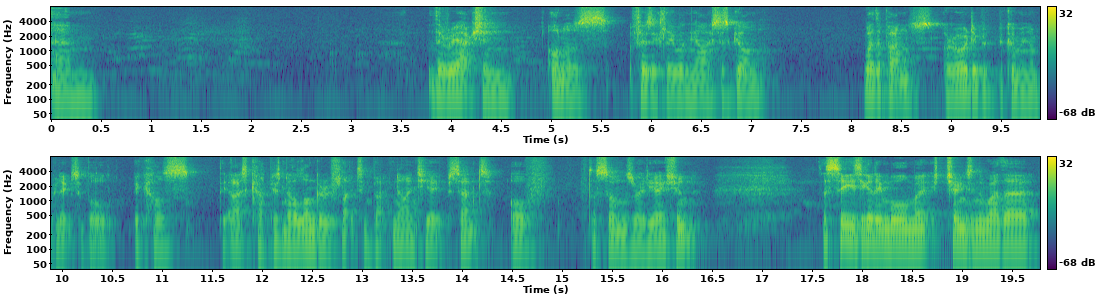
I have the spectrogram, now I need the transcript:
um, the reaction on us physically when the ice is gone. Weather patterns are already becoming unpredictable because the ice cap is no longer reflecting back 98% of the sun's radiation. The seas are getting warmer, it's changing the weather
